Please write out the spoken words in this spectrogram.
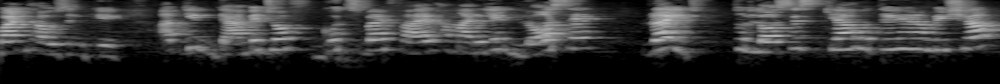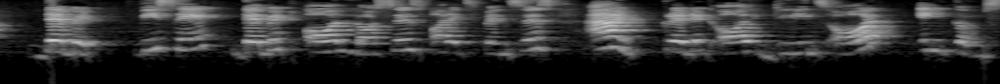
1000 के. अब ये damage of goods by fire हमारे लिए लॉस है राइट right? तो लॉसेस क्या होते हैं हमेशा? Debit we say debit all losses और expenses and credit all gains और इनकम्स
